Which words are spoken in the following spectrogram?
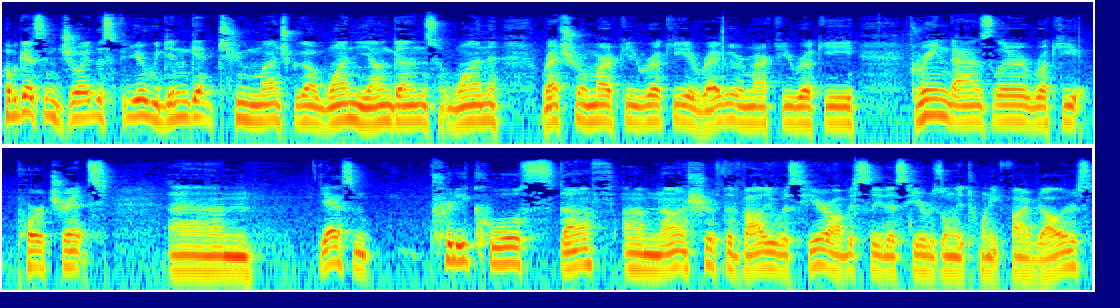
Hope you guys enjoyed this video. We didn't get too much. We got one Young Guns, one Retro Marquee Rookie, a regular Marquee Rookie, Green Dazzler Rookie Portrait, um, yeah, some pretty cool stuff. I'm not sure if the value was here. Obviously, this here was only $25,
